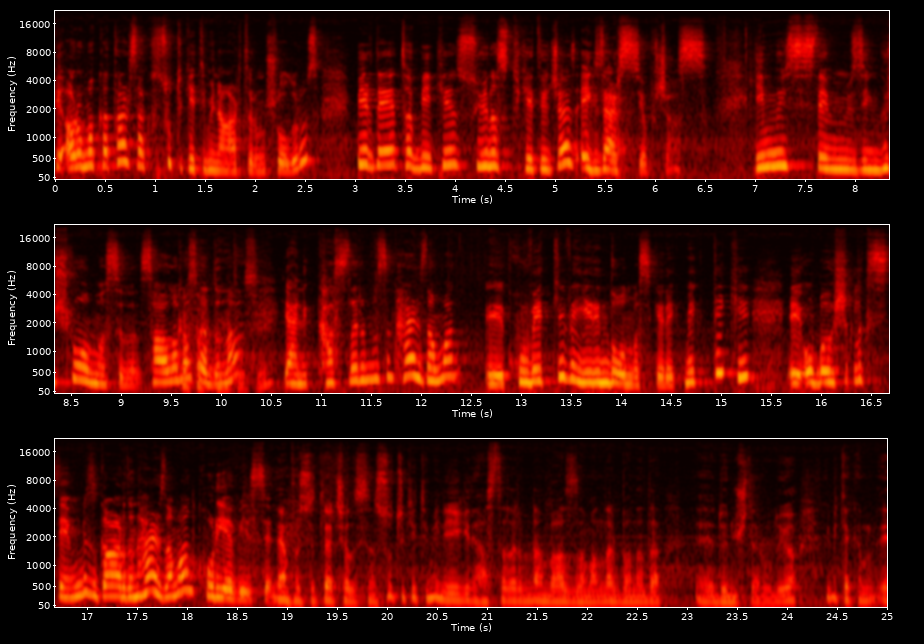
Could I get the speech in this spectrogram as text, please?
bir aroma katarsak su tüketimini artırmış oluruz. Bir de tabii ki suyu nasıl tüketeceğiz? Egzersiz yapacağız immün sistemimizin güçlü olmasını sağlamak Kas adına aktivitesi. yani kaslarımızın her zaman e, kuvvetli ve yerinde olması gerekmekte ki e, o bağışıklık sistemimiz gardını her zaman koruyabilsin. Lenfositler çalışsın. Su tüketimiyle ilgili hastalarımdan bazı zamanlar bana da dönüşler oluyor. Bir takım e,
